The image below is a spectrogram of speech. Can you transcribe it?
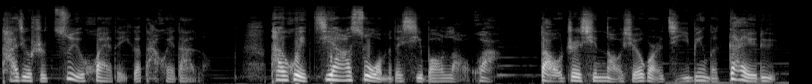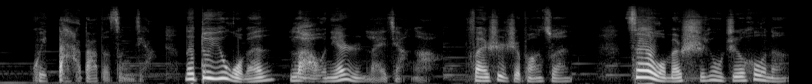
它就是最坏的一个大坏蛋了，它会加速我们的细胞老化，导致心脑血管疾病的概率会大大的增加。那对于我们老年人来讲啊，反式脂肪酸在我们食用之后呢，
